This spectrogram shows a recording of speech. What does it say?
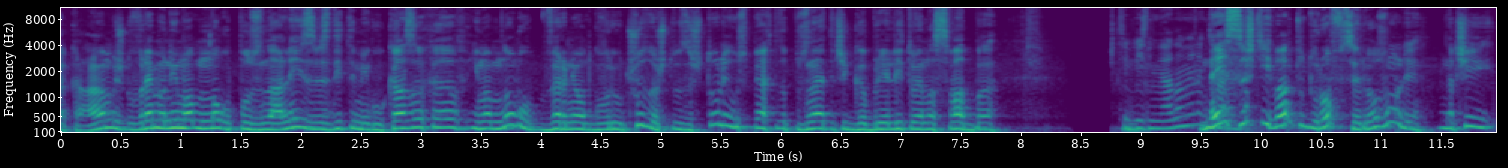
Така, междувременно има много познали, звездите ми го казаха, има много верни отговори. Очудващо, защо ли успяхте да познаете, че Габриелито е на сватба? Ще ви изненадаме Не, накрая. същи Иван Тодоров, сериозно ли? Значи,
